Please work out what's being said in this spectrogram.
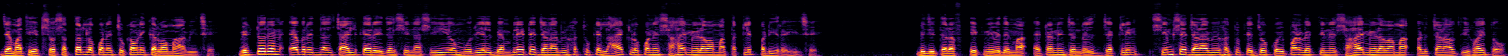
જેમાંથી એકસો સત્તર લોકોને ચૂકવણી કરવામાં આવી છે. વિક્ટોરિયન એબરિજનલ ચાઇલ્ડ કેર એજન્સીના સીઈઓ મુરિયલ બેમ્બલેટે જણાવ્યું હતું કે લાયક લોકોને સહાય મેળવવામાં તકલીફ પડી રહી છે. બીજી તરફ, એક નિવેદનમાં એટર્ની જનરલ જેકલિન સિમ્સે જણાવ્યું હતું કે જો કોઈપણ વ્યક્તિને સહાય મેળવવામાં અડચણ આવતી હોય તો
